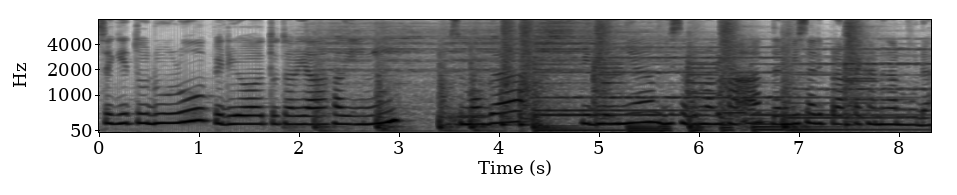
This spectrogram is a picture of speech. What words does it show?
Segitu dulu video tutorial kali ini. Semoga videonya bisa bermanfaat dan bisa dipraktekkan dengan mudah.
